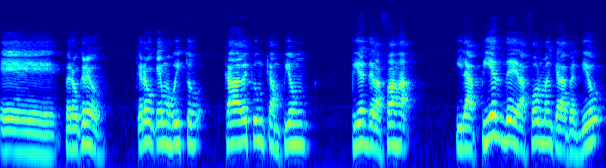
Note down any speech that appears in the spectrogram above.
eh, pero creo, creo que hemos visto cada vez que un campeón pierde la faja y la pierde de la forma en que la perdió,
